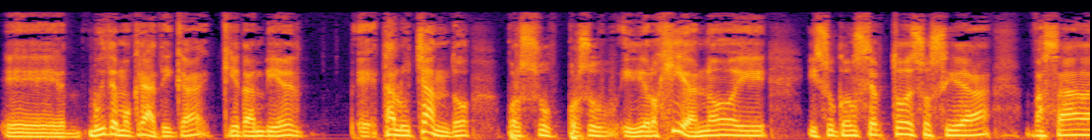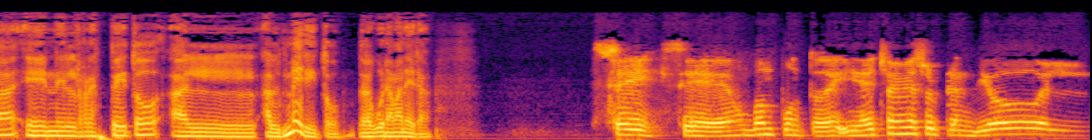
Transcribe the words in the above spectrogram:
eh, muy democrática, que también eh, está luchando por sus por sus ideologías, ¿no? Y, y, su concepto de sociedad basada en el respeto al, al mérito, de alguna manera. Sí, sí, es un buen punto. Y de hecho a mí me sorprendió el,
